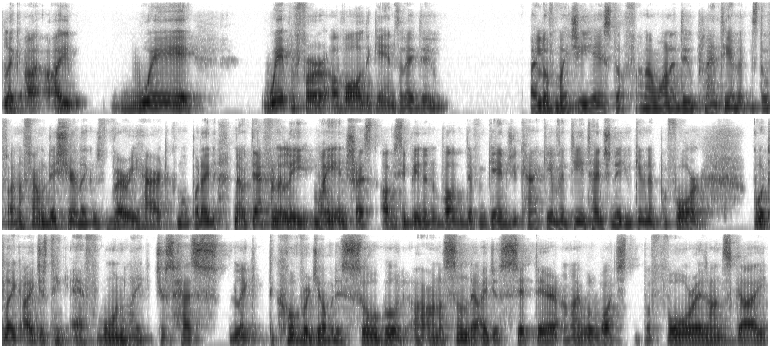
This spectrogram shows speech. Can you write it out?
like I, I way way prefer of all the games that I do. I love my GA stuff and I want to do plenty of it and stuff. And I found this year like it was very hard to come up with. I now definitely my interest, obviously being involved in different games, you can't give it the attention that you've given it before. But like I just think F1 like just has like the coverage of it is so good. On a Sunday, I just sit there and I will watch before it on Sky.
